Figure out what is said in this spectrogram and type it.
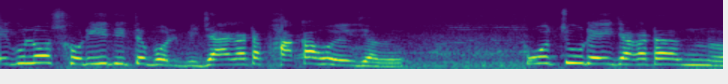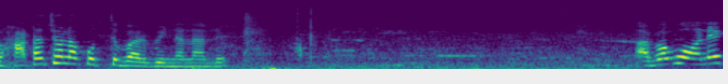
এইগুলো সরিয়ে দিতে বলবি, জায়গাটা ফাঁকা হয়ে যাবে। প্রচুর এই জায়গাটা হাঁটাচলা করতে পারবি না নালে আর বাবু অনেক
